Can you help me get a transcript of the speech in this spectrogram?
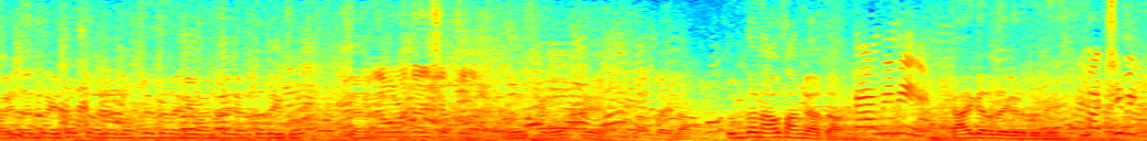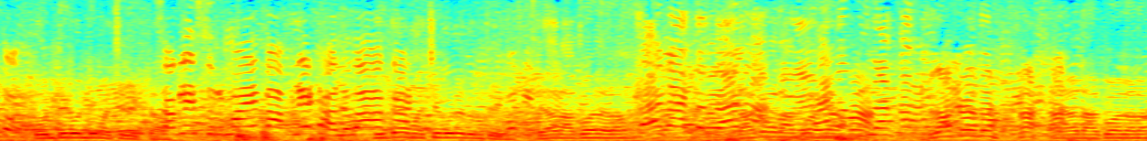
पैशांचा हिशोब चालू आहे. बसले जरा निवांत करतात हिशोब. करा. Okay okay. चाल पहिला तुमचं नाव सांगा आता. कामिनी. काय करता इकडे तुम्ही? मच्छी विकतो. कोणती कोणती मच्छी विकता? सगळे सुरमई पापलेट हलवा कुठे आहे मच्छी कुठे आहे तुमची? या दाखवा जरा. दाखवा दाखवा या. या दाखवा जरा.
